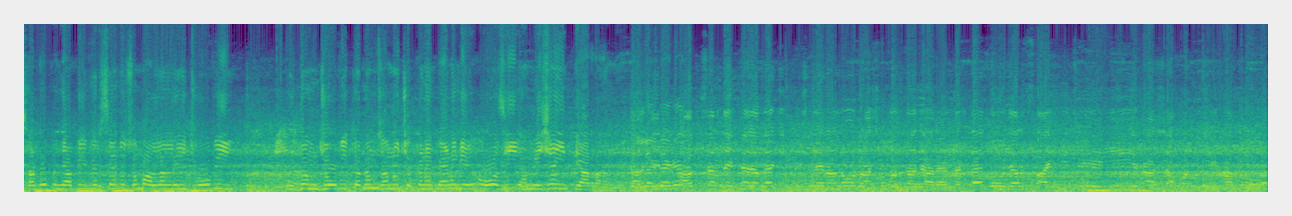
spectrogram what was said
ਸਾਡੇ ਪੰਜਾਬੀ ਵਿਰਸੇ ਨੂੰ ਸੰਭਾਲਣ ਲਈ ਜੋ ਵੀ ਉਦਮ ਜੋ ਵੀ ਕਦਮ ਸਾਨੂੰ ਚੁੱਕਣੇ ਪੈਣਗੇ ਉਹ ਅਸੀਂ ਹਮੇਸ਼ਾ ਹੀ ਤਿਆਰ ਰਹਾਂਗੇ। ਗੱਲ ਲੱਗਦਾ ਹੈ ਕਿ ਅਕਸਰ ਦੇਖਿਆ ਜਾਂਦਾ ਹੈ ਕਿ ਪਿਛਲੇ ਨਾਲੋਂ ਰਸ਼ ਵੱਧਦਾ ਜਾ ਰਿਹਾ ਹੈ। ਲੱਗਦਾ ਹੈ 2027 ਵਿੱਚ ਇਹੀ ਰਸ਼ ਆਪਾਂ ਨੂੰ ਸੀਮਤ ਹੋਊਗਾ।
